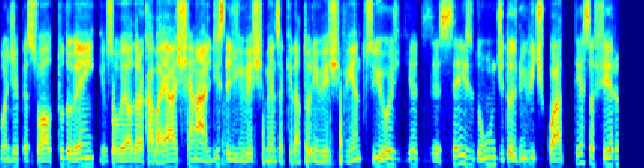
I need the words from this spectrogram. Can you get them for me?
Bom dia, pessoal. Tudo bem? Eu sou o Helder Akabayashi, analista de investimentos aqui da Toro Investimentos, e hoje, dia 16 de 1 de 2024, terça-feira,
